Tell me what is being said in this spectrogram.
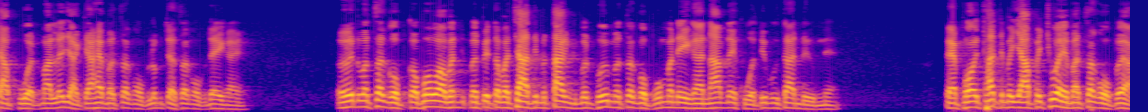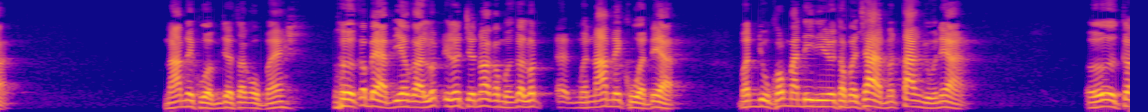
จับขวดมันแล้วอยากจะให้มันสงบแล้วมันจะสงบได้ไง เออมันสงบก็เพราะว่ามันมันเป็นธรรมชาติที่มันตั้งอยู่บนพื้นมันสงบของมันเองน้ำในขวดที่พวกท่านดื่มเนี่ย แต่พอท่านจะพยายามไปช่วยมันสงบอะ น้ำในขวดมันจะสงบไหมเออก็แบบเดียวกันรถอิเล็กทรอนก็เหมือนกับรถเหมือนน้าในขวดเนี่ย มันอยู่ของมันดีๆโดยธรรมชาติมันตั้งอยู่เนี่ย เออ ก็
